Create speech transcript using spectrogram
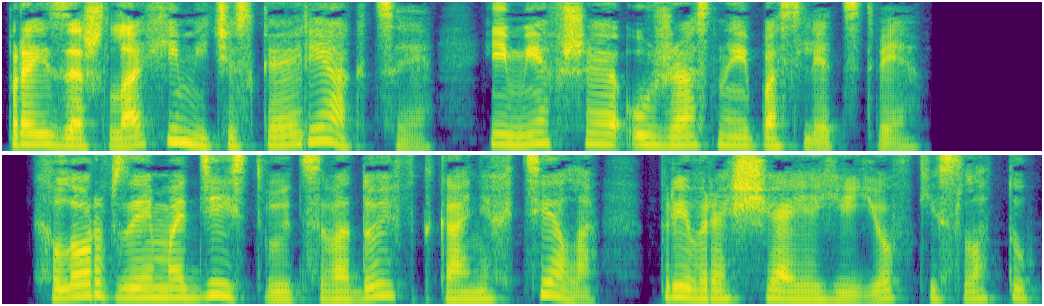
Произошла химическая реакция, имевшая ужасные последствия. Хлор взаимодействует с водой в тканях тела, превращая ее в кислоту.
